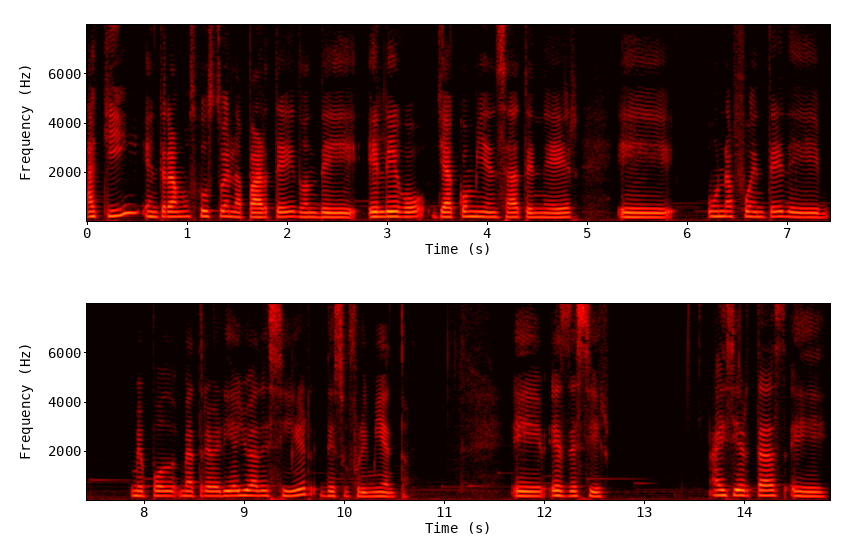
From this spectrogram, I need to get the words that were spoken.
Aquí entramos justo en la parte donde el ego ya comienza a tener eh, una fuente de me, atrevería yo a decir, de sufrimiento. Eh, es decir, hay ciertas eh,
